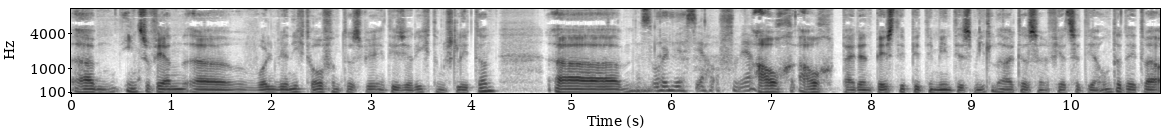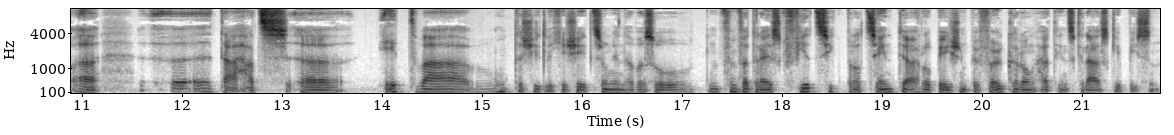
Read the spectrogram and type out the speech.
Ähm, insofern äh, wollen wir nicht hoffen, dass wir in diese Richtung schlittern. das wollen wir sehr hoffen, ja. Auch, auch bei den Pestepidemien des Mittelalters im 14. Jahrhundert etwa, äh, äh, da hat's äh, etwa unterschiedliche Schätzungen, aber so 35, 40 Prozent der europäischen Bevölkerung hat ins Gras gebissen.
